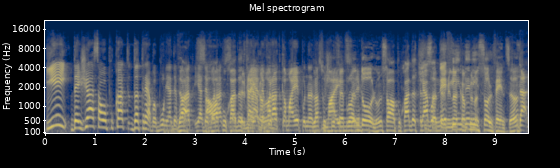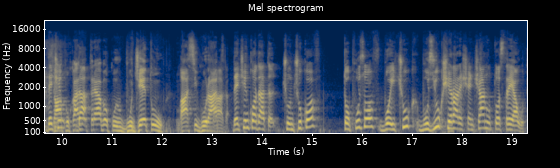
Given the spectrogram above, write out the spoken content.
ei deja s-au apucat de treabă. Bun, e adevărat, Da, e s-au adevărat, apucat de e treabă. adevărat că mai e până la sfârșitul Mai februarie. sunt două luni, s-au apucat de treabă s-a terminat nefiind în campionatul. insolvență, Da, deci s-au în- apucat da. de treabă cu bugetul asigurat. Da, da. Deci, încă o dată, Ciunciucov, Topuzov, Boiciuc, Buziuc și Rareșenceanu, toți trei aut.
